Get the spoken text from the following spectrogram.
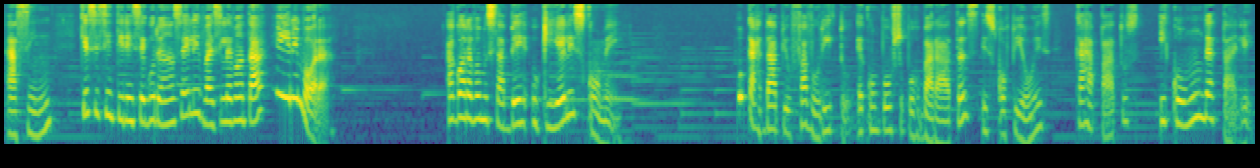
Assim que se sentir em segurança, ele vai se levantar e ir embora. Agora vamos saber o que eles comem. O cardápio favorito é composto por baratas, escorpiões, carrapatos e com um detalhe:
